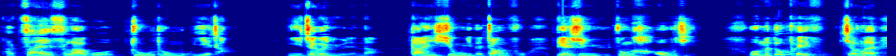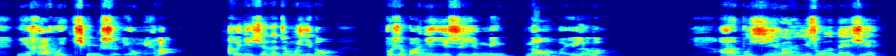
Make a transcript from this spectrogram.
他再次拉过猪头母夜叉：“你这个女人呐，敢休你的丈夫，便是女中豪杰，我们都佩服。将来你还会青史留名的。可你现在这么一闹，不是把你一世英名闹没了吗？俺不稀罕你说的那些，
